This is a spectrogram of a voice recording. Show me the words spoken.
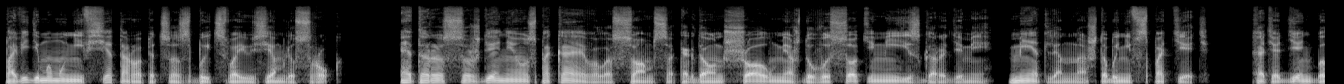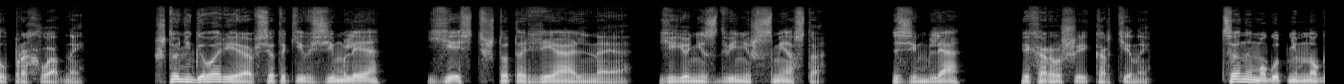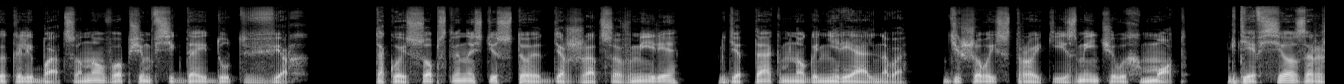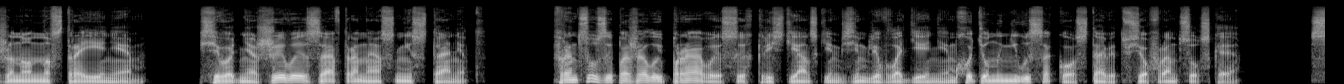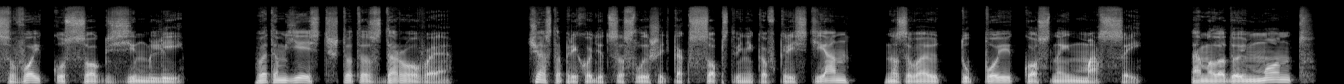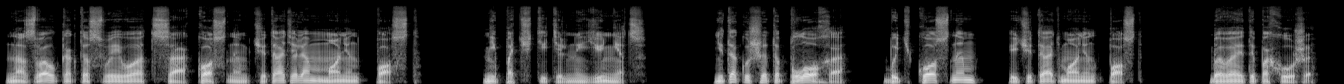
По-видимому, не все торопятся сбыть свою землю с рук. Это рассуждение успокаивало Сомса, когда он шел между высокими изгородями, медленно, чтобы не вспотеть, хотя день был прохладный. Что ни говори, а все-таки в земле есть что-то реальное, ее не сдвинешь с места. Земля и хорошие картины. Цены могут немного колебаться, но, в общем, всегда идут вверх. Такой собственности стоит держаться в мире, где так много нереального, дешевой стройки, изменчивых мод, где все заражено настроением. Сегодня живы, завтра нас не станет. Французы, пожалуй, правы с их крестьянским землевладением, хоть он и невысоко ставит все французское. Свой кусок земли. В этом есть что-то здоровое. Часто приходится слышать, как собственников крестьян называют тупой костной массой. А молодой Монт назвал как-то своего отца костным читателем Монин-Пост. Непочтительный юнец. Не так уж это плохо — быть костным и читать Монинг-Пост. Бывает и похуже.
